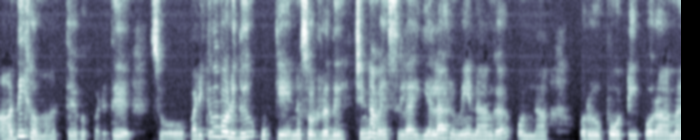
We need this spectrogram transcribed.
அதிகமா தேவைப்படுது. ஸோ படிக்கும் பொழுது ஓகே என்ன சொல்றது? சின்ன வயசுல எல்லாருமே நாங்க ஒண்ணா ஒரு போட்டி, பொறாமை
